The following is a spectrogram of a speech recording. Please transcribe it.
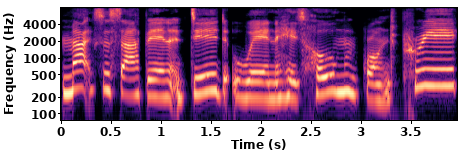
Max Verstappen did win his home Grand Prix,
